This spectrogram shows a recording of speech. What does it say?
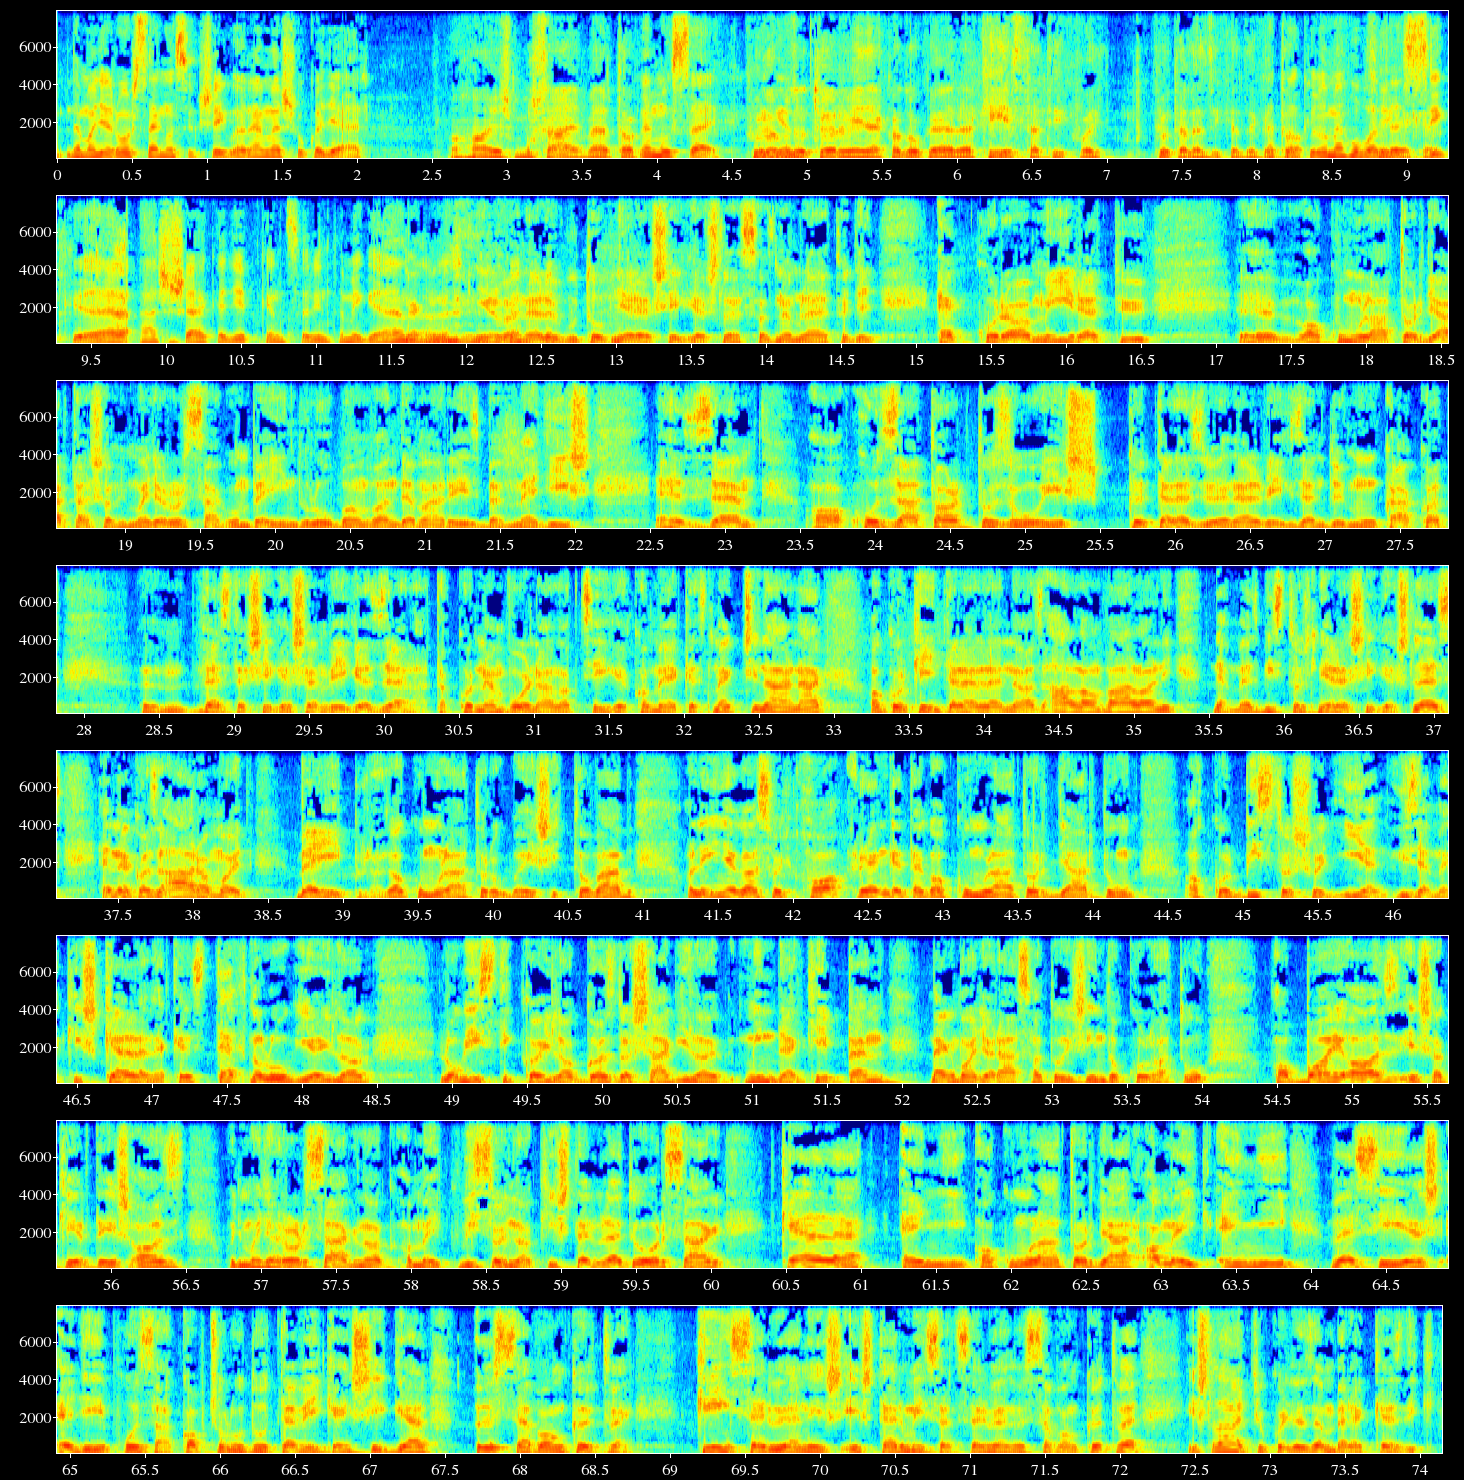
De Magyarországon szükség van rá, mert sok a gyár. Aha, és muszáj, mert a mert muszáj, különböző igen. törvények azok erre késztetik, vagy kötelezik ezeket hát, a különben hova cégeket. teszik, ássák egyébként szerintem, igen. Meg nyilván előbb-utóbb nyereséges lesz, az nem lehet, hogy egy ekkora méretű akkumulátorgyártás, ami Magyarországon beindulóban van, de már részben megy is, ez a hozzátartozó és kötelezően elvégzendő munkákat veszteségesen végezze el. Hát akkor nem volnának cégek, amelyek ezt megcsinálnák, akkor kénytelen lenne az állam vállalni. Nem, ez biztos nyereséges lesz. Ennek az ára majd beépül az akkumulátorokba, és így tovább. A lényeg az, hogy ha rengeteg akkumulátort gyártunk, akkor biztos, hogy ilyen üzemek is kellenek. Ez technológiailag, logisztikailag, gazdaságilag mindenképpen megmagyarázható és indokolható. A baj az, és a kérdés az, hogy Magyarországnak, amelyik viszonylag kis területű ország, kell-e ennyi akkumulátorgyár, amelyik ennyi veszélyes egyéb hozzá kapcsolódó tevékenységgel össze van kötve? Kényszerűen és, és természetszerűen össze van kötve, és látjuk, hogy az emberek kezdik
